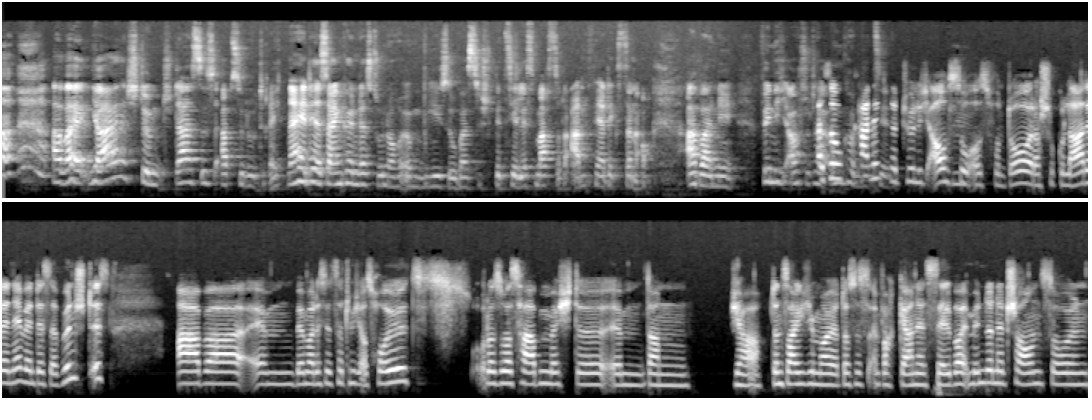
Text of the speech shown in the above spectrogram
Aber ja, stimmt, da ist absolut recht. Na, hätte ja sein können, dass du noch irgendwie sowas Spezielles machst oder anfertigst dann auch. Aber nee, finde ich auch total also unkompliziert. Also kann ich natürlich auch so hm. aus Fondant oder Schokolade, ne, wenn das erwünscht ist. Aber ähm, wenn man das jetzt natürlich aus Holz oder sowas haben möchte, ähm, dann ja, dann sage ich immer, dass es einfach gerne selber im Internet schauen sollen.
